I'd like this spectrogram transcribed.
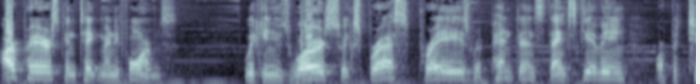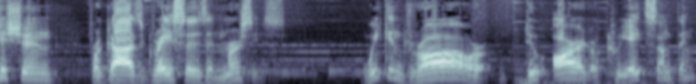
Our prayers can take many forms. We can use words to express praise, repentance, thanksgiving, or petition for God's graces and mercies. We can draw or do art or create something.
